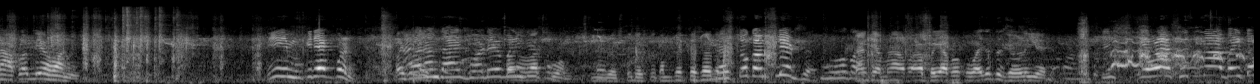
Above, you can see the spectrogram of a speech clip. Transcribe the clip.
આપણે બેહવાનું એ મૂકી દે પણ કારણ કે ભાઈ આપણો ખોવાઈ જતો જળીએ એવડા સુધ ના ભાઈ તો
